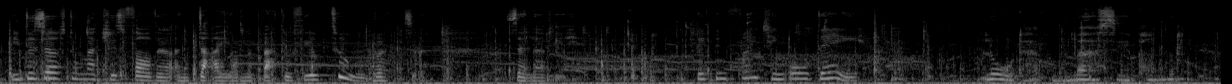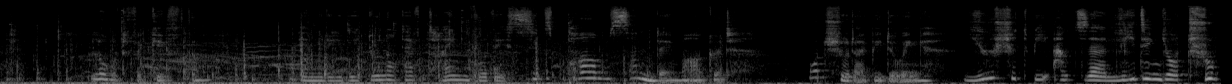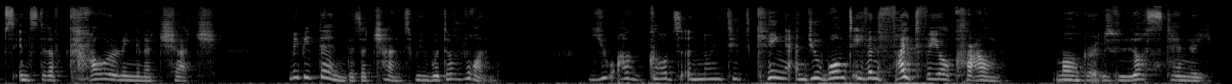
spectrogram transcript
He deserves to match his father and die on the battlefield too, but uh, c'est la vie. They've been fighting all day. Lord have mercy upon them. Lord forgive them. Henry, we do not have time for this. It's Palm Sunday, Margaret. What should I be doing? You should be out there leading your troops instead of cowering in a church. Maybe then there's a chance we would have won. You are God's anointed king and you won't even fight for your crown. Margaret, We've lost, Henry.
